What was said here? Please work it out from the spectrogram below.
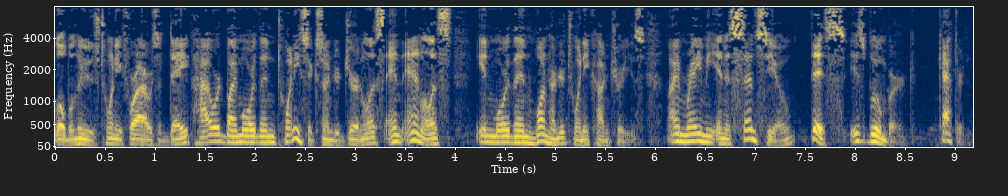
Global News 24 hours a day, powered by more than 2,600 journalists and analysts in more than 120 countries. I'm Ramy Inocencio. This is Bloomberg. Catherine.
